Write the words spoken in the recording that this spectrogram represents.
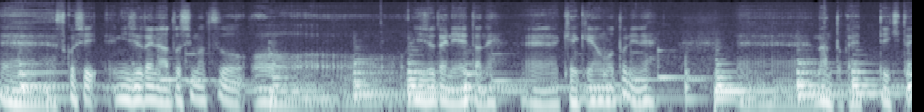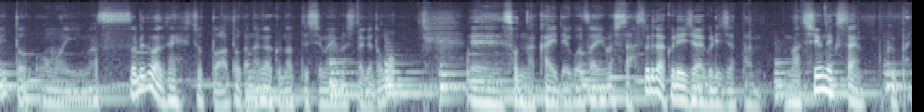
えー少し20代の後始末を20代に得たね、えー経験をもとにね、とかやっていきたいと思います。それではねちょっと後が長くなってしまいましたけども、えーそんな回でございました。それではクレイジーアグリージャパンま See you next time. Goodbye.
